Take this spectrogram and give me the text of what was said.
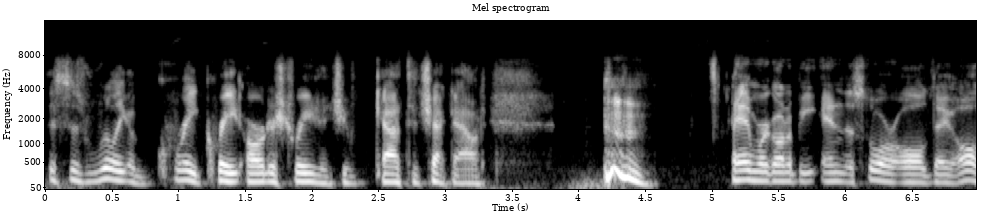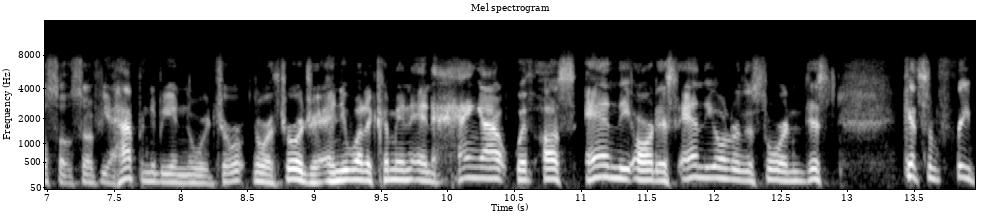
this is really a great, great artistry that you've got to check out. and we're going to be in the store all day also. So if you happen to be in North, North Georgia and you want to come in and hang out with us and the artist and the owner of the store and just get some free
